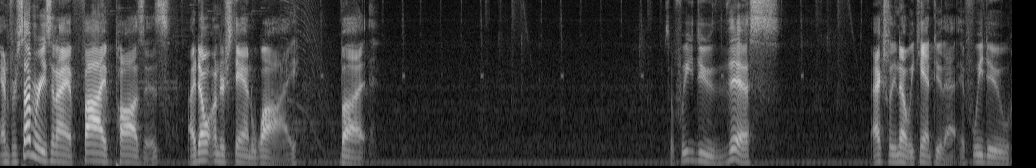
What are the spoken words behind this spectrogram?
And for some reason, I have five pauses. I don't understand why, but... So if we do this... Actually, no, we can't do that. If we do...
